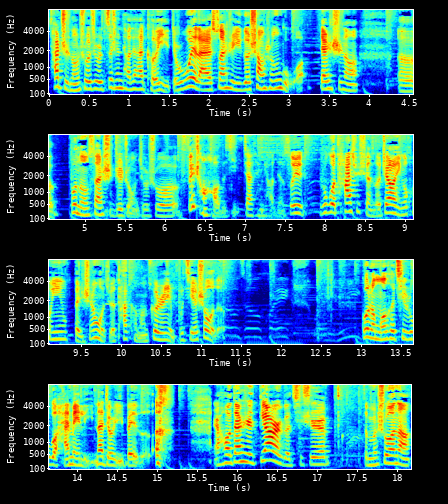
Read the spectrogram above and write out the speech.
他只能说就是自身条件还可以，就是未来算是一个上升股，但是呢，呃，不能算是这种就是说非常好的家庭条件。所以如果他去选择这样一个婚姻，本身我觉得他可能个人也不接受的。过了磨合期，如果还没离，那就是一辈子了。然后，但是第二个其实怎么说呢？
